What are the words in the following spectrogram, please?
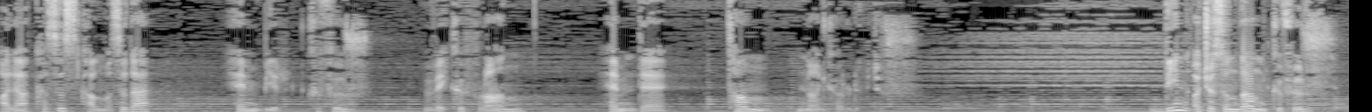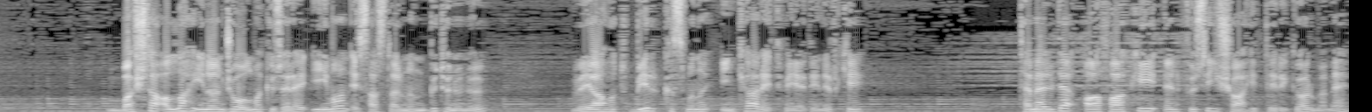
alakasız kalması da hem bir küfür ve küfran hem de tam nankörlüktür. Din açısından küfür, başta Allah inancı olmak üzere iman esaslarının bütününü veyahut bir kısmını inkar etmeye denir ki, temelde afaki enfüsi şahitleri görmeme,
